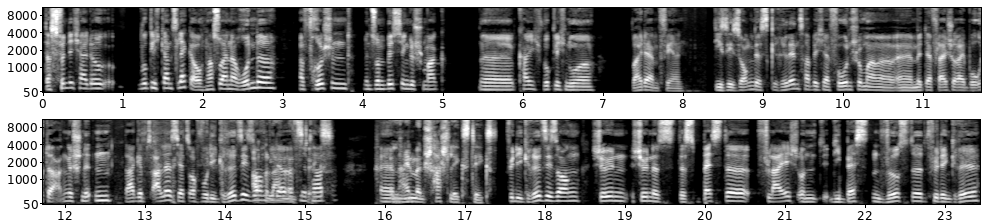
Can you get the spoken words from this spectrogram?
Das finde ich halt äh, wirklich ganz lecker. Auch nach so einer Runde erfrischend mit so ein bisschen Geschmack äh, kann ich wirklich nur weiterempfehlen. Die Saison des Grillens habe ich ja vorhin schon mal äh, mit der Fleischerei Bote angeschnitten. Da gibt's alles. Jetzt auch, wo die Grillsaison wieder eröffnet hat. Ähm, Alignment Schaschlik-Sticks. für die Grillsaison schön, schön das, das beste Fleisch und die besten Würste für den Grill.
